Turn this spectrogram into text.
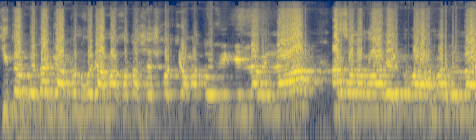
কৃতজ্ঞতা জ্ঞাপন করে আমার কথা শেষ করছি। আমার তৌফিক ইল্লা আসসালামু আলাইকুম রহমতুল্লাহ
